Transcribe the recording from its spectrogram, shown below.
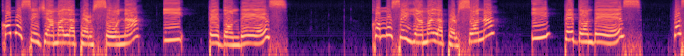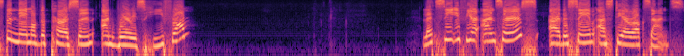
¿Cómo se llama la persona y de dónde es? ¿Cómo se llama la persona y de dónde es? What's the name of the person and where is he from? Let's see if your answers are the same as Tia Roxanne's.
